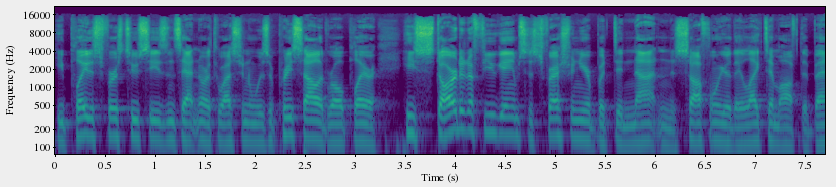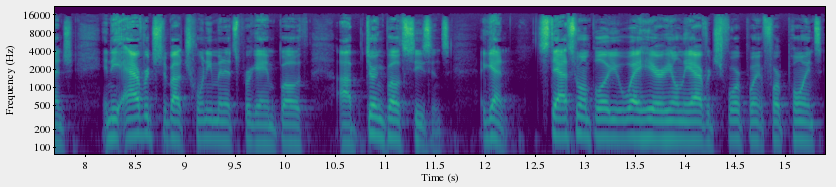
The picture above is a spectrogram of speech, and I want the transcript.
He played his first two seasons at Northwestern and was a pretty solid role player. He started a few games his freshman year, but did not in his sophomore year. They liked him off the bench, and he averaged about 20 minutes per game both uh, during both seasons. Again, stats won't blow you away here. He only averaged 4.4 points,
